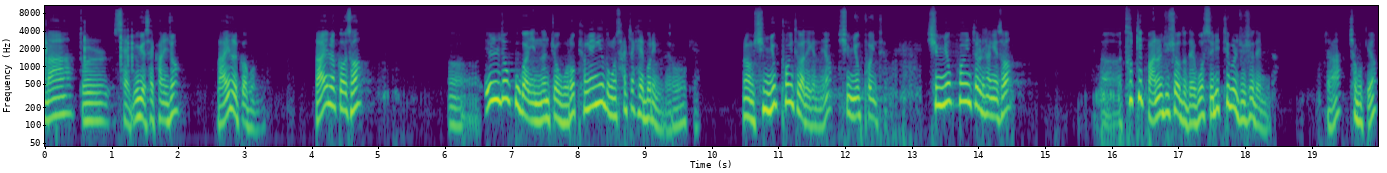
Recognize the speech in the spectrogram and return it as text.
하나, 둘, 셋. 여기에 세 칸이죠? 라인을 꺼봅니다. 라인을 꺼서 어, 1족구가 있는 쪽으로 평행이동을 살짝 해버립니다. 이렇게. 그럼 16포인트가 되겠네요. 16포인트. 16포인트를 향해서 어, 2팁 반을 주셔도 되고 3팁을 주셔도 됩니다. 자, 쳐볼게요.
